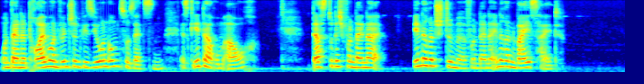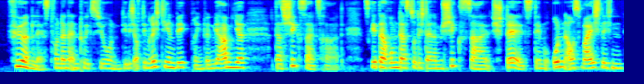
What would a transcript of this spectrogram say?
und deine Träume und Wünsche und Visionen umzusetzen. Es geht darum auch, dass du dich von deiner inneren Stimme, von deiner inneren Weisheit führen lässt, von deiner Intuition, die dich auf den richtigen Weg bringt. Wenn wir haben hier das Schicksalsrad. Es geht darum, dass du dich deinem Schicksal stellst, dem unausweichlichen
